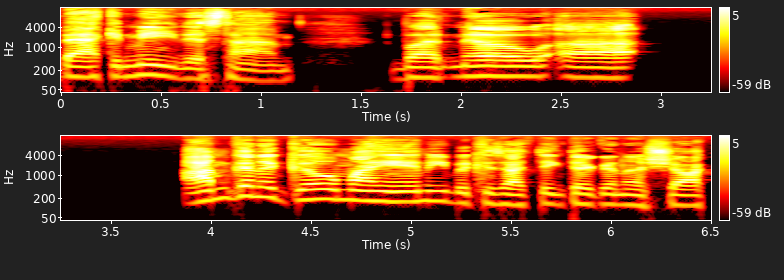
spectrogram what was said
backing me this time," but no. Uh, I'm gonna go Miami because I think they're gonna shock.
